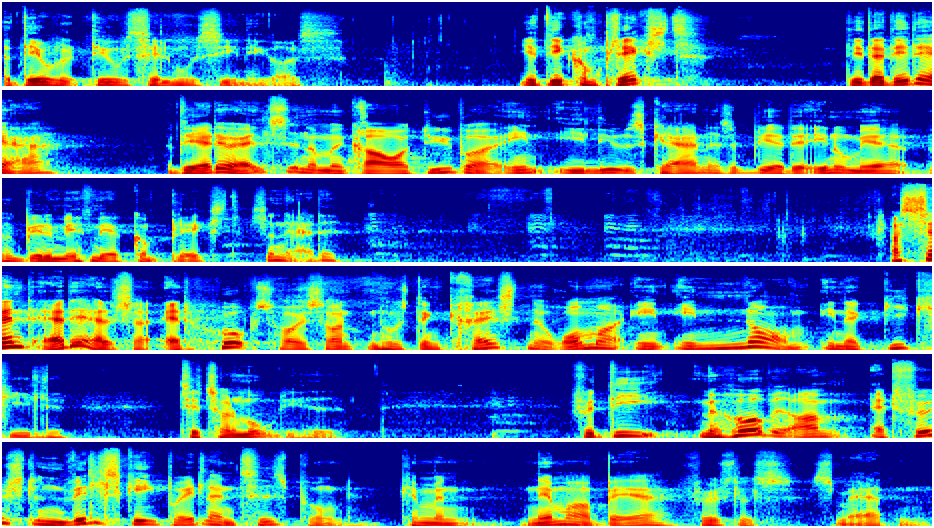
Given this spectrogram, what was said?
og det er, jo, det er jo selvmodsigende, ikke også? Ja, det er komplekst. Det er da det, det er. Og det er det jo altid, når man graver dybere ind i livets kerne, så bliver det endnu mere, bliver det mere, og mere komplekst. Sådan er det. Og sandt er det altså, at håbshorisonten hos den kristne rummer en enorm energikilde til tålmodighed. Fordi med håbet om, at fødslen vil ske på et eller andet tidspunkt, kan man nemmere bære fødselssmerten.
